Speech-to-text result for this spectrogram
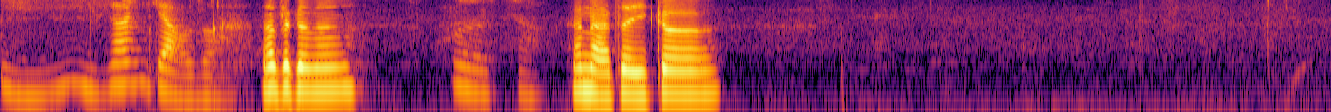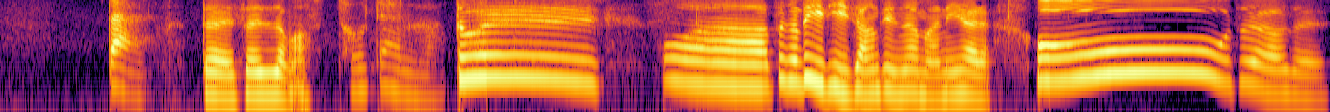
嗯，三角龙。那这个呢？二角。他拿着一个蛋。对，所以是什么？偷蛋了。对，哇，这个立体场景真的蛮厉害的哦。这还有谁？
